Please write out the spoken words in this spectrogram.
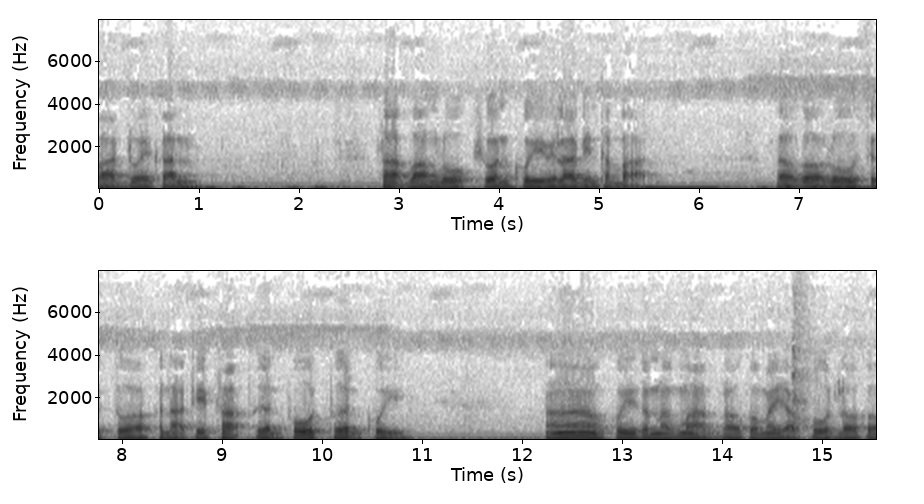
บาตด้วยกัน พระบางลูกชวนคุยเวลาบินธบาต เราก็รู้สึกตัวขณะที่พระเพื่อนพูดเพื่อนคุย อ้าวคุยกันมาก ๆ เราก็ไม่อยากพูดเราก็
